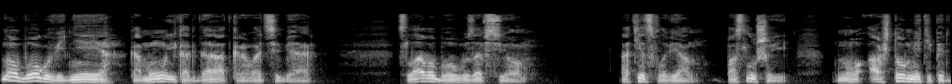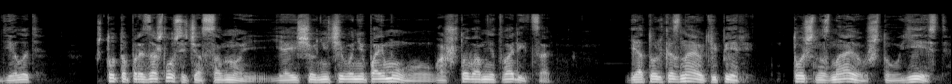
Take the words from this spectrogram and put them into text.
но Богу виднее, кому и когда открывать себя. Слава Богу за все. Отец Флавиан, послушай, ну а что мне теперь делать? Что-то произошло сейчас со мной. Я еще ничего не пойму, во что во мне творится. Я только знаю теперь, точно знаю, что есть.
